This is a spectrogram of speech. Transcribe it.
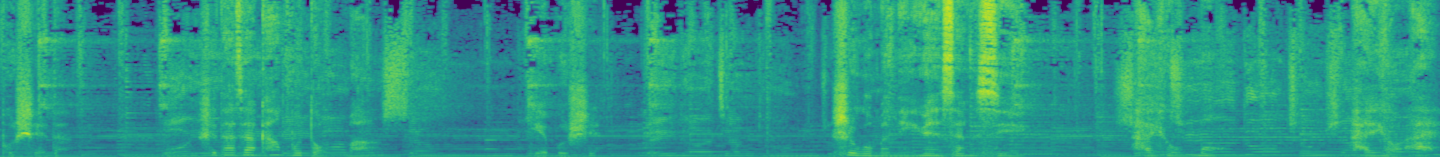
不是的，是大家看不懂吗？也不是，是我们宁愿相信还有梦，还有爱，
